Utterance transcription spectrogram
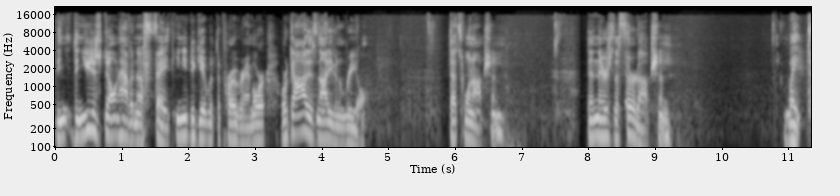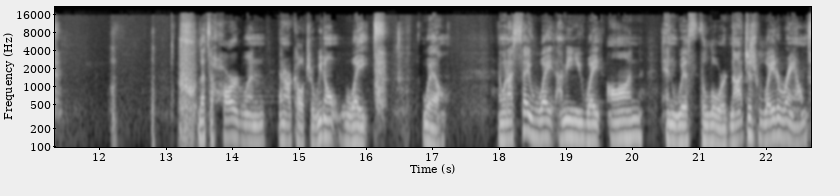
then, then you just don't have enough faith. You need to get with the program or, or God is not even real. That's one option. Then there's the third option. Wait. That's a hard one in our culture. We don't wait well. And when I say wait, I mean you wait on and with the Lord, not just wait around.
